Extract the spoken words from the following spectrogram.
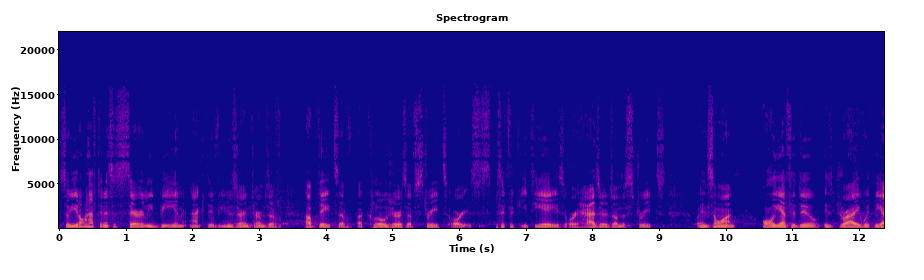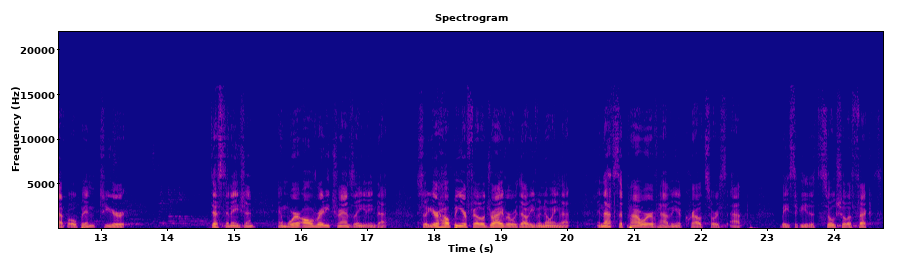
So you don't have to necessarily be an active user in terms of updates of uh, closures of streets or specific ETAs or hazards on the streets and so on. All you have to do is drive with the app open to your destination, and we're already translating that. So you're helping your fellow driver without even knowing that. And that's the power of having a crowdsourced app. Basically, the social effect,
